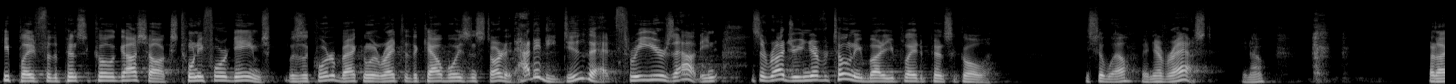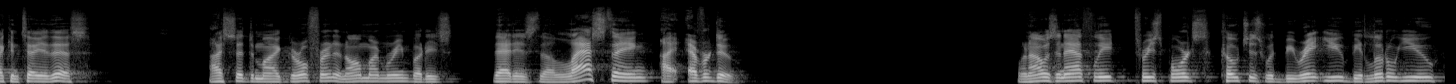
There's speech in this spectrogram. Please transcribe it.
he played for the Pensacola Goshawks, 24 games, was the quarterback, and went right to the Cowboys and started. How did he do that three years out? He, I said, Roger, you never told anybody you played at Pensacola. He said, Well, they never asked, you know. but I can tell you this I said to my girlfriend and all my Marine buddies, that is the last thing I ever do. When I was an athlete, three sports, coaches would berate you, belittle you,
